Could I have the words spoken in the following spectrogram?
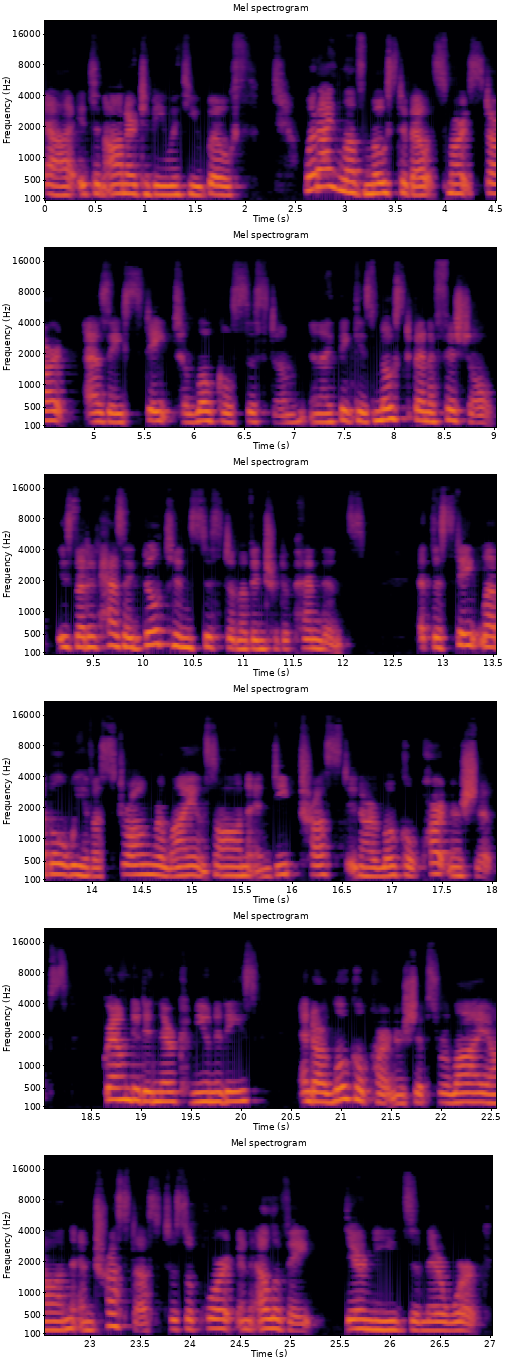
Uh, it's an honor to be with you both. What I love most about Smart Start as a state to local system, and I think is most beneficial, is that it has a built in system of interdependence. At the state level, we have a strong reliance on and deep trust in our local partnerships, grounded in their communities, and our local partnerships rely on and trust us to support and elevate their needs and their work.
